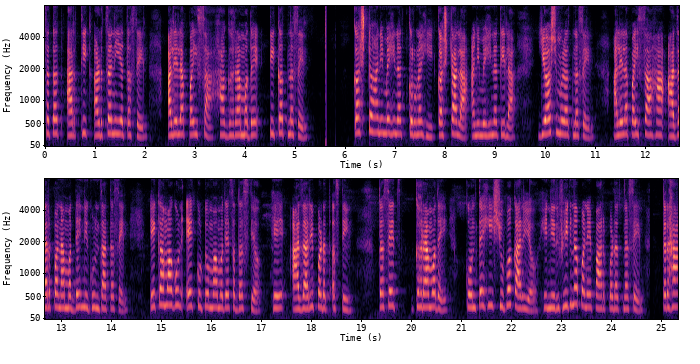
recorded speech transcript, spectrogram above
सतत आर्थिक अडचणी येत असेल आलेला पैसा हा घरामध्ये टिकत नसेल. कष्ट आणि मेहनत करूनही कष्टाला आणि मेहनतीला यश मिळत नसेल. आलेला पैसा हा आजारपणामध्ये निघून जात असेल. एकामागून एक कुटुंबामध्ये सदस्य हे आजारी पडत असतील. तसेच घरामध्ये कोणतेही शुभ कार्य हे निर्विघ्नपणे पार पडत नसेल तर हा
